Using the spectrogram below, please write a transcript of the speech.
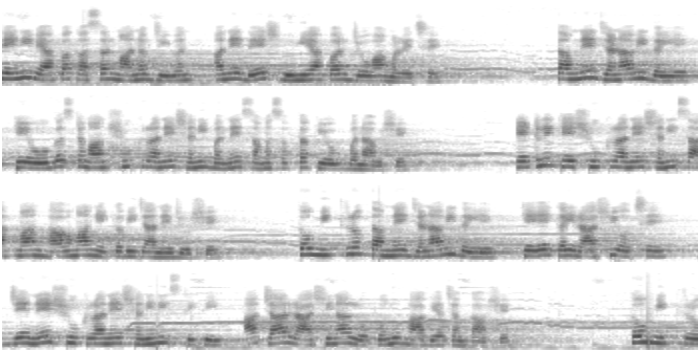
તેની વ્યાપક અસર માનવ જીવન અને દેશ દુનિયા પર જોવા મળે છે. તમને જણાવી દઈએ કે ઓગસ્ટમાં શુક્ર અને શનિ બંને સમસપ્તક યોગ બનાવશે. એટલે કે શુક્ર અને શનિ સાતમાં ભાવમાં એકબીજાને જોશે. તો મિત્રો, તમને જણાવી દઈએ કે એ કઈ રાશિઓ છે, જેને શુક્ર અને શનિની સ્થિતિ આ ચાર રાશિના લોકોનું ભાગ્ય ચમકાવશે. તો મિત્રો,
